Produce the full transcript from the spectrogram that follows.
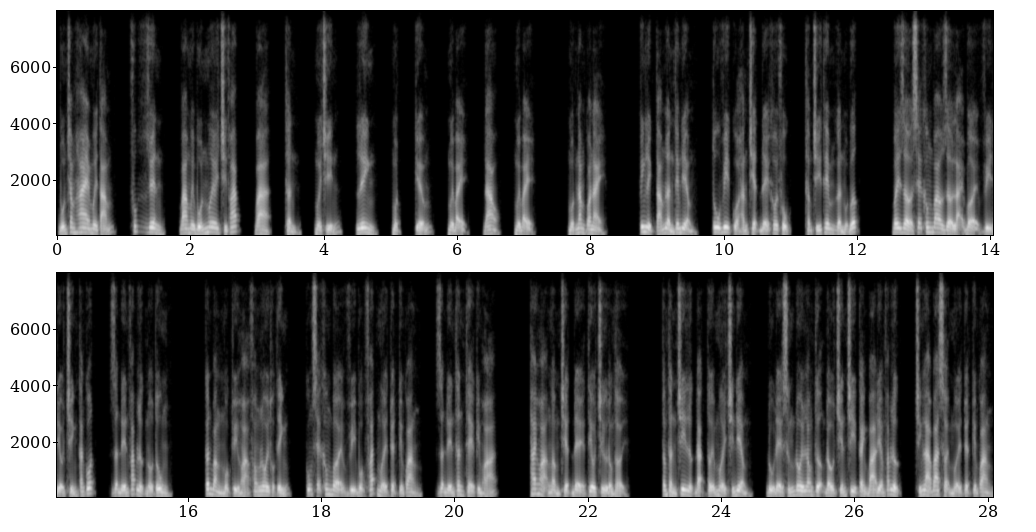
bốn trăm hai mươi tám, phúc duyên, ba mươi bốn mươi chín pháp, ba, thần, mười chín, linh, một, kiếm, mười bảy, đao, mười bảy. Một năm qua này, kinh lịch tám lần thêm điểm, tu vi của hắn triệt để khôi phục, thậm chí thêm gần một bước bây giờ sẽ không bao giờ lại bởi vì điều chỉnh căn cốt, dẫn đến pháp lực nổ tung. Cân bằng một thủy hỏa phong lôi thuộc tính, cũng sẽ không bởi vì buộc phát mười tuyệt kiếm quang, dẫn đến thân thể kim hóa. Hai họa ngầm triệt để tiêu trừ đồng thời, tâm thần chi lực đạt tới mười chín điểm, đủ để xứng đôi long tượng đấu chiến chi cảnh ba điểm pháp lực, chính là ba sợi mười tuyệt kiếm quang,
